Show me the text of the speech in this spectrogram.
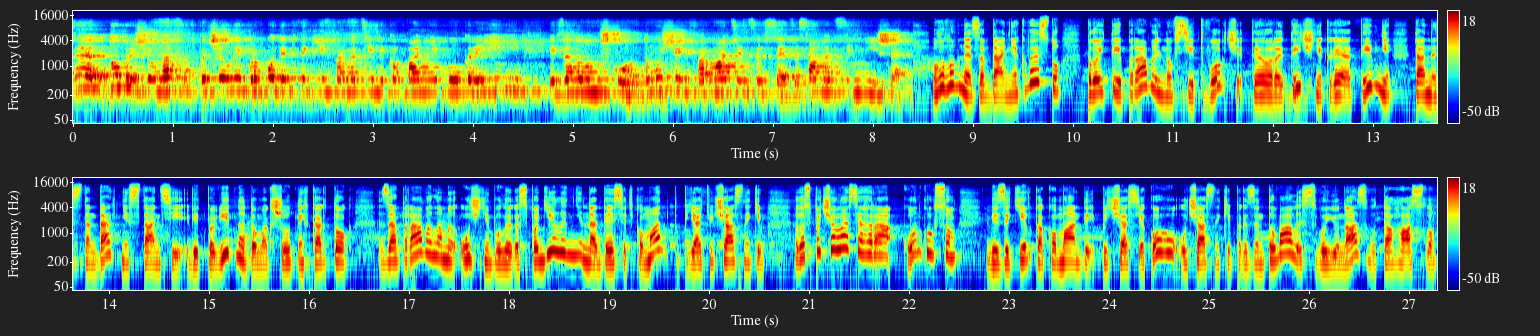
це добре, що у нас почали проходити такі інформаційні кампанії по Україні і взагалом в тому що інформація це все, це саме цінніше. Головне завдання квесту пройти правильно всі творчі, теоретичні, креативні та нестандартні станції відповідно до маршрутних карток. За правилами учні були розподілені на 10 команд по 5 учасників. Розпочалася гра конкурсом Візитівка команди, під час якого учасники презентували свою назву та гасло.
